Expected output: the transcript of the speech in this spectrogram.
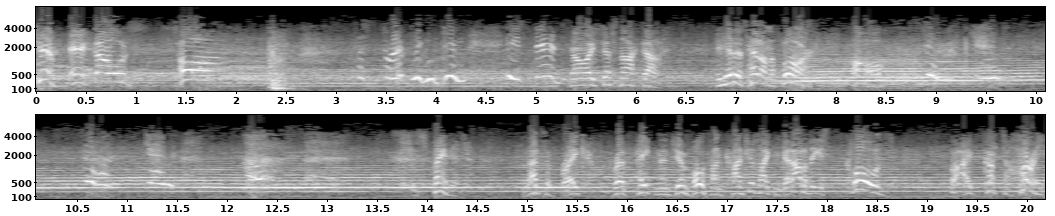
Jim, here goes. So. The stripling, Jim. He's dead. No, he's just knocked out. He hit his head on the floor. Uh-oh. Sirrah Kent. She's fainted. That's a break. Rev Peyton and Jim both unconscious, I can get out of these clothes. But I've got to hurry.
